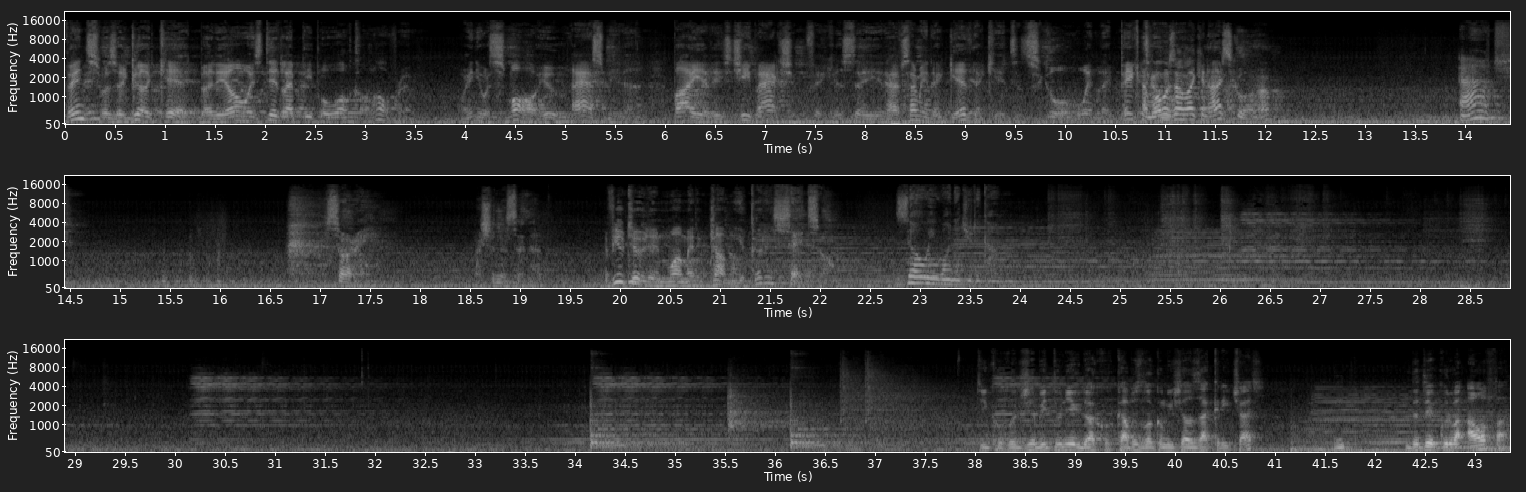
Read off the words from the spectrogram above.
Vince was a good kid, but he always did let people walk all over him. When you were small, you asked me to buy you these cheap action figures so you'd have something to give the kids at school when they picked And them. what was I like in high school, huh? Ouch. Sorry. I shouldn't have said that. If you two didn't want me to come, you could have said so. Zoe wanted you to come. Kokot, že by tu niekto ako kapzlokom išiel zakričať? Hm, Kto tu je kurva alfa?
